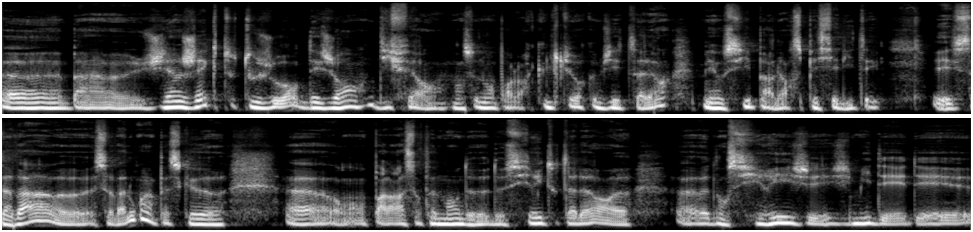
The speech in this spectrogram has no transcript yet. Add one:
euh, ben j'injecte toujours des gens différents, non seulement par leur culture, comme j'ai dit tout à l'heure, mais aussi par leur spécialité. Et ça va, euh, ça va loin parce que euh, on parlera certainement de, de Syrie tout à l'heure. Dans Syrie, j'ai mis des, des,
